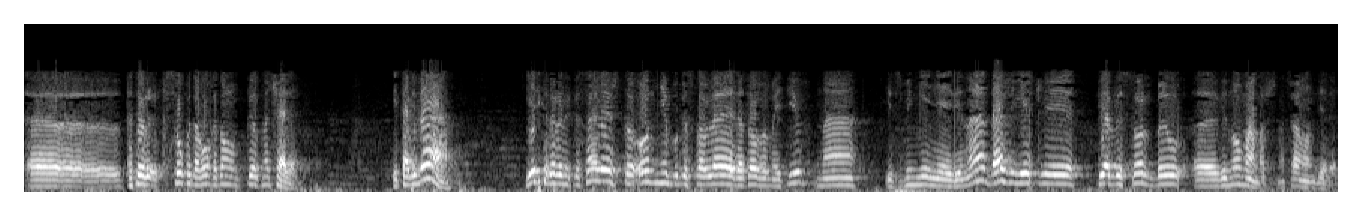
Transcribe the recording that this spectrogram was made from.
э, который, к соку того, который он пьет в начале. И тогда есть, которые написали, что он не благословляет Атова Майтив на изменение вина, даже если первый сорт был э, вино мамаш на самом деле.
